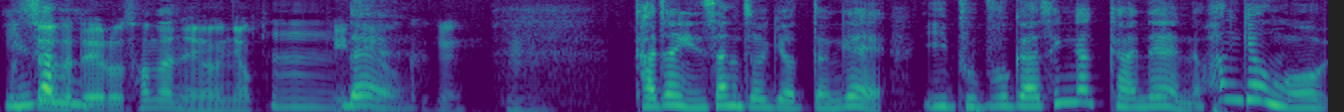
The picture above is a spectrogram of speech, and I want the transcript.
인상 그대로 선한 영향력이네요. 네. 그게. 음. 가장 인상적이었던 게 이 부부가 생각하는 환경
